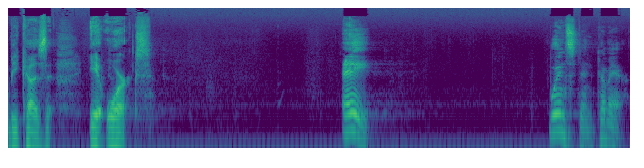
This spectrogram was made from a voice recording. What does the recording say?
because it works. Hey, Winston, come here.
